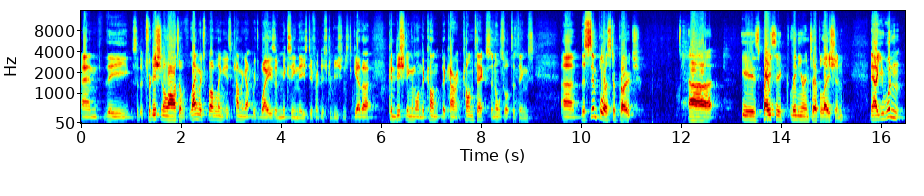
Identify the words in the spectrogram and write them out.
and the sort of traditional art of language modeling is coming up with ways of mixing these different distributions together, conditioning them on the, the current context, and all sorts of things. Uh, the simplest approach uh, is basic linear interpolation. Now, you wouldn't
